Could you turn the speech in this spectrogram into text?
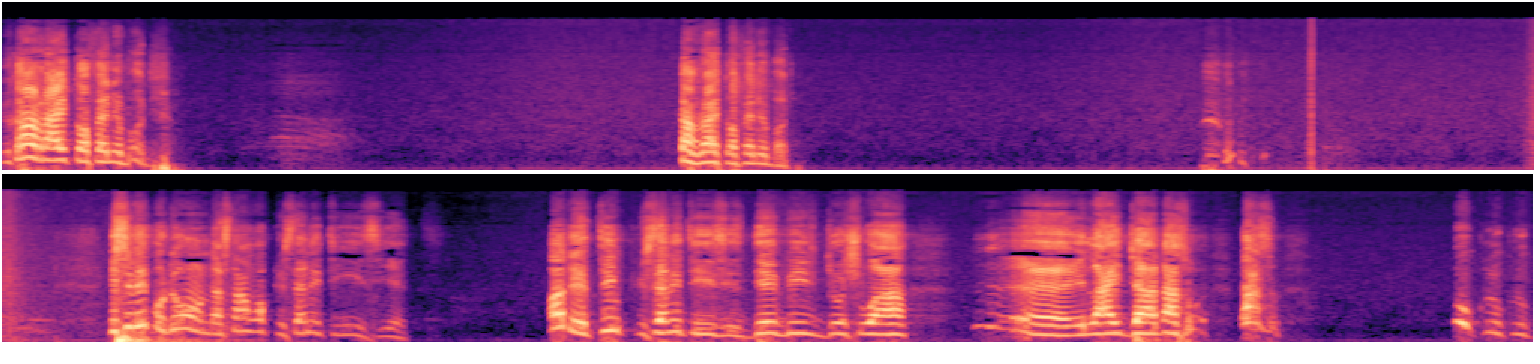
You can't write off anybody. You can't write off anybody. you see, people don't understand what Christianity is yet. All they think Christianity is is David, Joshua, uh, Elijah. That's that's. Look, look, look.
